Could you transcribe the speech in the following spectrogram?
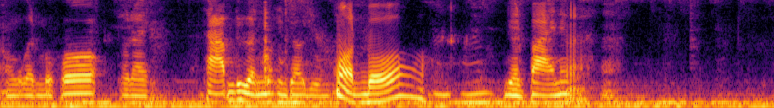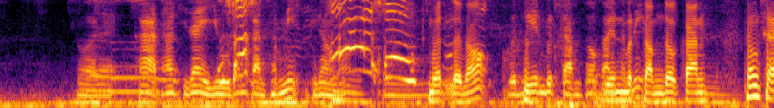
เอากันบ่พอเท่าไหร่สามเดือนบ่เห็นเจ้าอยู่ หอดบ่เดือนปลายนึงอะว่าแล้วคาดเฮาสิได้อยู่นํกันสำนี้พี่น้องเบิดเลยเนาะเบิดเวรเบิดกรรมต่อกันเรียนเบิดกรรมต่อกันท้องใส่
